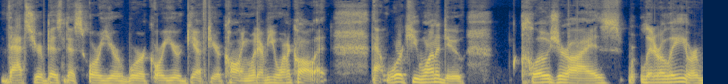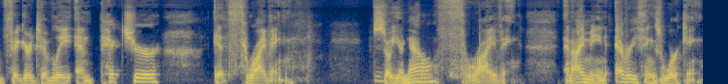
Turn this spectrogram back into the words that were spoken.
that's your business or your work or your gift, your calling, whatever you want to call it. That work you want to do, close your eyes literally or figuratively and picture it thriving so you're now thriving. And I mean, everything's working.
